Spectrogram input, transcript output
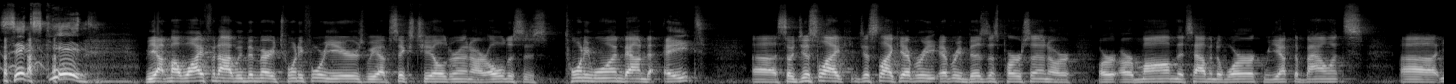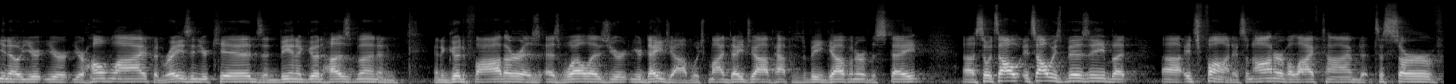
six kids. Yeah, my wife and I, we've been married 24 years. We have six children. Our oldest is 21, down to eight. Uh, so just like just like every every business person or, or, or mom that's having to work, you have to balance, uh, you know, your, your your home life and raising your kids and being a good husband and, and a good father as, as well as your, your day job, which my day job happens to be governor of the state. Uh, so it's all it's always busy, but uh, it's fun. It's an honor of a lifetime to, to serve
